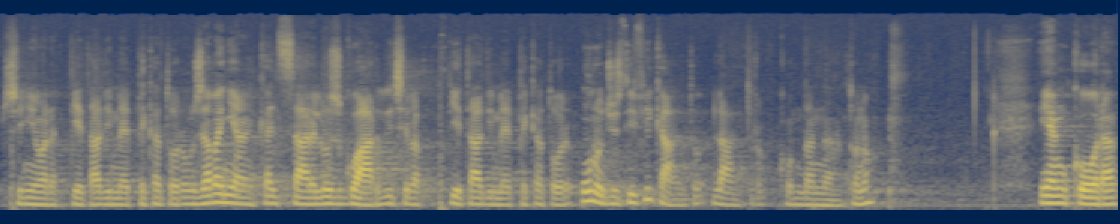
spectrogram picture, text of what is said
Signore, pietà di me peccatore, non usava neanche alzare lo sguardo, diceva pietà di me peccatore, uno giustificato, l'altro condannato, no? E ancora,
